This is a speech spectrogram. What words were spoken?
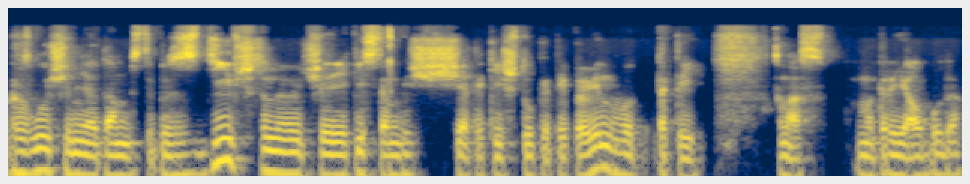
розлучення там типу, з дівчиною, чи якісь там ще такі штуки. Типу, він от такий у нас матеріал буде.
